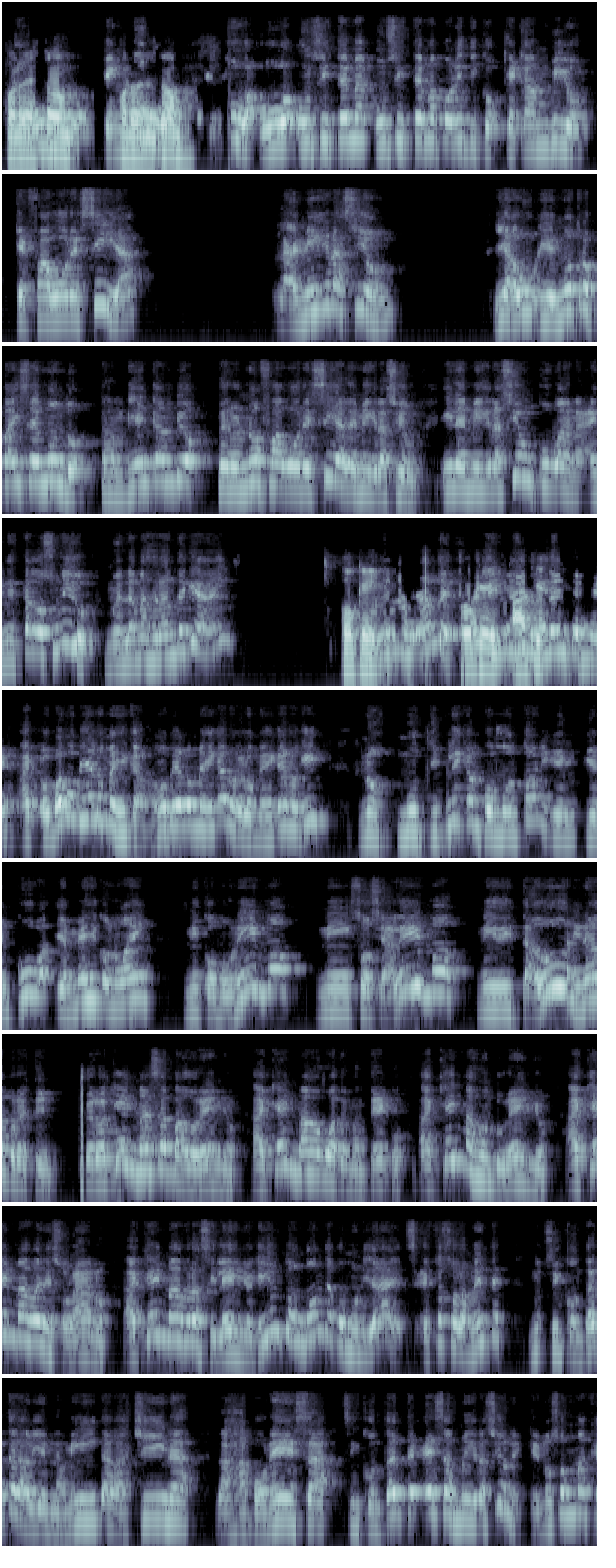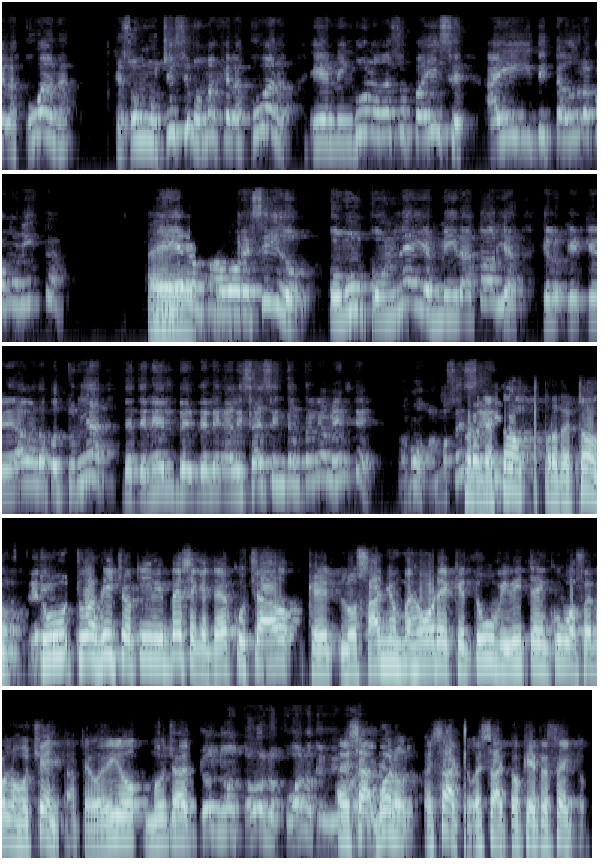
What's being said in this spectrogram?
Por esto, por Cuba, en Cuba hubo un sistema, un sistema político que cambió, que favorecía la emigración Y, y, en otros países del mundo también cambió, pero no favorecía la emigración. Y la emigración cubana en Estados Unidos no es la más grande que hay. Ok. No es la más grande. Okay. Aquí aquí... Vamos bien los mexicanos, vamos bien los mexicanos, que los mexicanos aquí nos multiplican por montón y en, y en Cuba y en México no hay ni comunismo, ni socialismo, ni dictadura, ni nada por el estilo. Pero aquí hay más salvadoreños, aquí hay más guatemaltecos, aquí hay más hondureños, aquí hay más venezolanos, aquí hay más brasileños, aquí hay un tongón de comunidades. Esto solamente, sin contarte la vietnamita, la china, la japonesa, sin contarte esas migraciones, que no son más que las cubanas, que son muchísimo más que las cubanas. Y en ninguno de esos países hay dictadura comunista. Eh, eran favorecidos con, un, con leyes migratorias que, lo, que, que le daban la oportunidad de, tener, de, de legalizarse instantáneamente. Vamos, vamos a Protestón, protestón. Tú, tú has dicho aquí mil veces que te he escuchado que los años mejores que tú viviste en Cuba fueron los 80. Te he oído muchas Yo, yo no, todos los cubanos que vivimos. Exacto, bueno, exacto, exacto. Ok, perfecto.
